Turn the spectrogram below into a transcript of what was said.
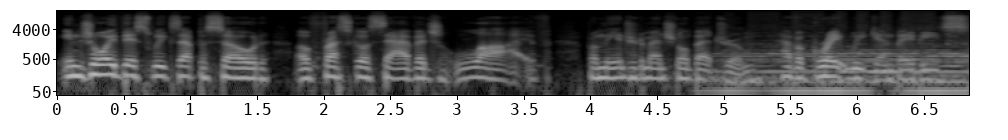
Enjoy this week's episode of Fresco Savage live from the interdimensional bedroom. Have a great weekend, babies.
